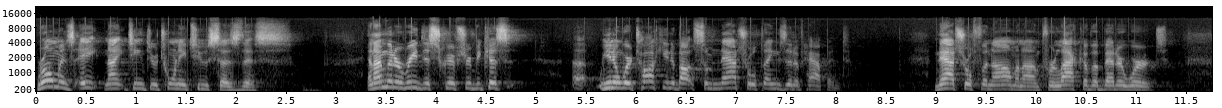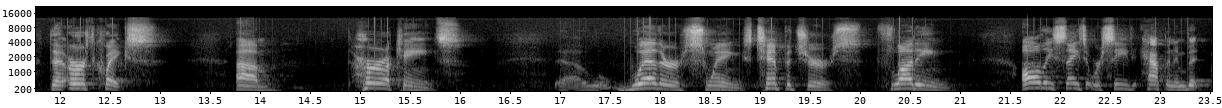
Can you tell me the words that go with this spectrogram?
Romans 8 19 through 22 says this. And I'm going to read this scripture because, uh, you know, we're talking about some natural things that have happened. Natural phenomenon, for lack of a better word. The earthquakes, um, hurricanes, uh, weather swings, temperatures, flooding, all these things that we're seeing happening. But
